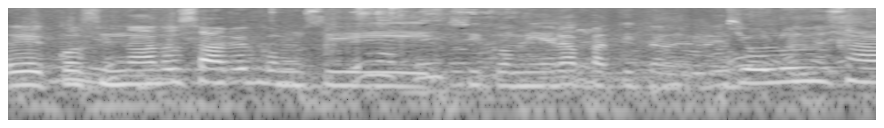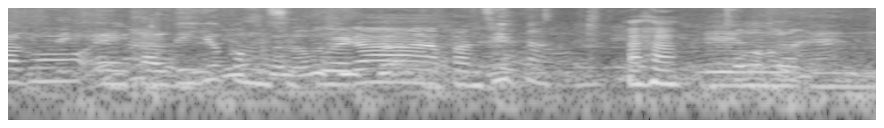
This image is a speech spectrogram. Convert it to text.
Eh, cocinado sabe como si, si comiera patita de res. Yo lo hago en caldillo como si fuera pancita. Ajá. En, en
